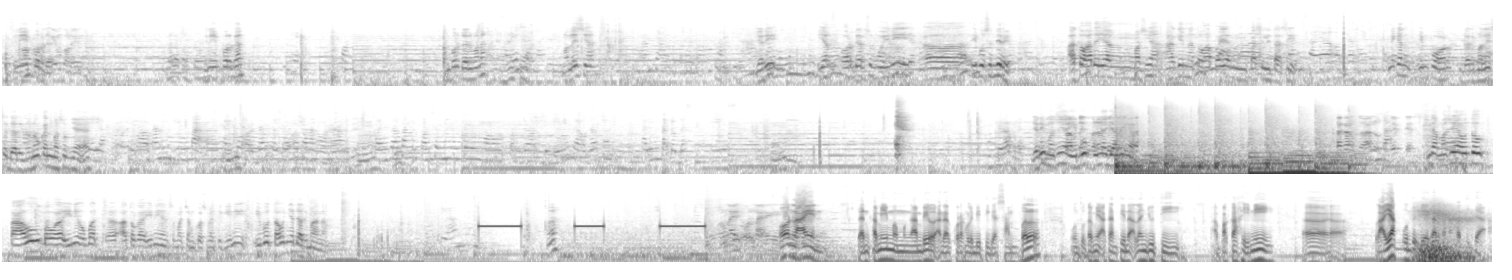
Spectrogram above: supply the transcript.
Ini impor deh. Impor ini. Ini impor kan? Iya. Impor dari mana? Malaysia. Malaysia. Nunukan. Jadi yang order semua ini eh, ibu sendiri? Atau ada yang maksudnya agen atau apa yang fasilitasi? Saya ordernya itu sesuai. Ini kan impor dari Malaysia dari Nunukan masuknya ya? Iya. Eh, kan gini pak, eh, saya itu order sesuai pesanan orang. Hmm. Kalau misalkan konsumen itu mau order begini, saya order kan paling tak 12 pieces. Hmm. Jadi maksudnya ibu punya jaringan? Kita kan anu. Enggak, maksudnya untuk tahu bahwa ini obat eh, ataukah ini yang semacam kosmetik ini, ibu tahunya dari mana? Iya. Hah? Online, online. dan kami mengambil ada kurang lebih tiga sampel untuk kami akan tindak lanjuti apakah ini eh, layak untuk diedarkan apa tidak.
